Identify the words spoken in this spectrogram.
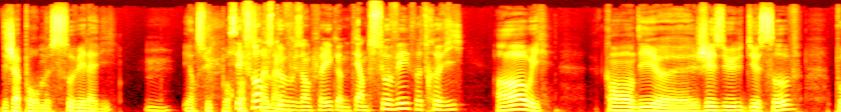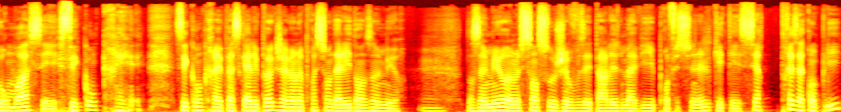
déjà pour me sauver la vie, Mm. et ensuite pour C'est fort ce ma que vous employez comme terme sauver votre vie. Oh oui, quand on dit euh, Jésus, Dieu sauve, pour moi c'est c'est concret, c'est concret, parce qu'à l'époque j'avais l'impression d'aller dans un mur, Mm. dans un mur dans le sens où je vous ai parlé de ma vie professionnelle qui était certes très accomplie,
